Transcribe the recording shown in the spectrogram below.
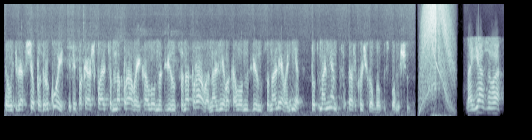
то у тебя все под рукой, и ты покажешь пальцем направо, и колонна двинутся направо, налево колонна двинутся налево. Нет. В тот момент даже Крючков был беспомощен. На Язова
